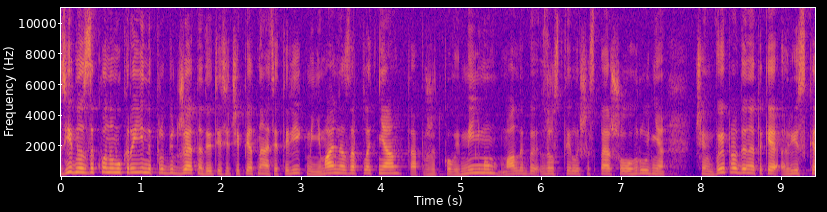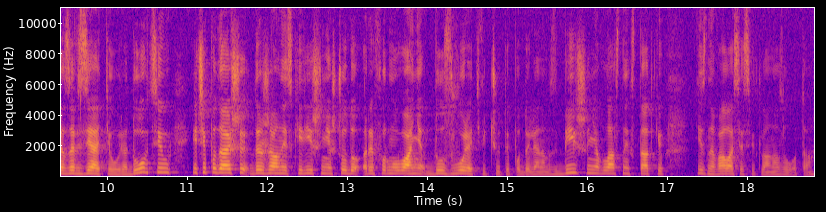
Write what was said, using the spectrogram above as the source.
Згідно з законом України про бюджет на 2015 рік, мінімальна зарплатня та прожитковий мінімум мали би зрости лише з 1 грудня. Чим виправдане таке різке завзяття урядовців і чи подальші державницькі рішення щодо реформування дозволять відчути подолянам збільшення власних статків, дізнавалася Світлана Золота.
